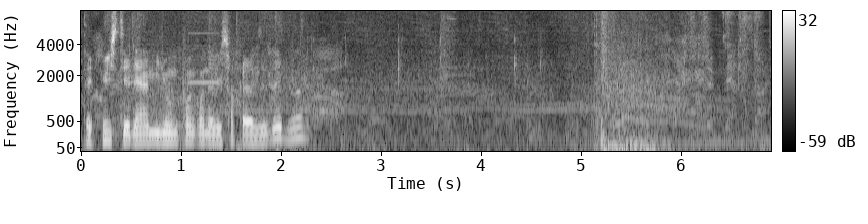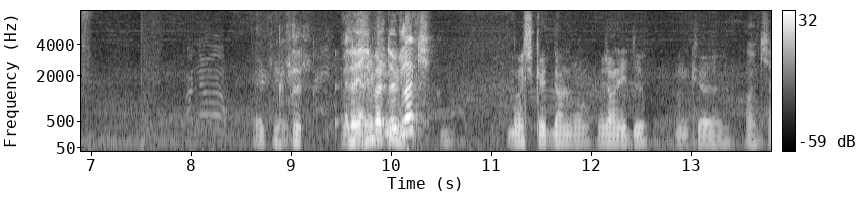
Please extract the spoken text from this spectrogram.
T'as cru que c'était les 1 million de points qu'on avait sur Call of the Dead, là Ok. Vous avez des balles de Glock? Moi je cut dans le vent, j'en ai deux. Donc euh, Ok.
